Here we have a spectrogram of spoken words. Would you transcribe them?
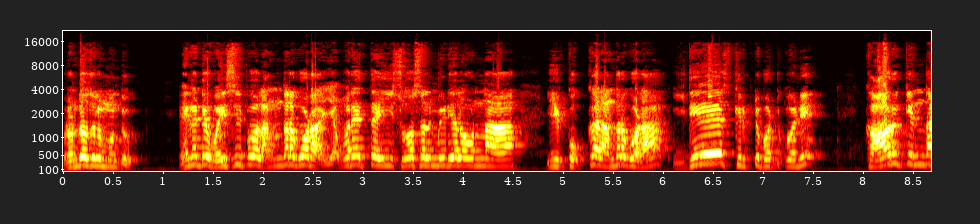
రెండు రోజుల ముందు. ఎందుకంటే వైసీపీ వాళ్ళు అందరూ కూడా ఎవరైతే ఈ సోషల్ మీడియాలో ఉన్న ఈ కుక్కలు అందరూ కూడా ఇదే స్క్రిప్ట్ పట్టుకొని కారు కింద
